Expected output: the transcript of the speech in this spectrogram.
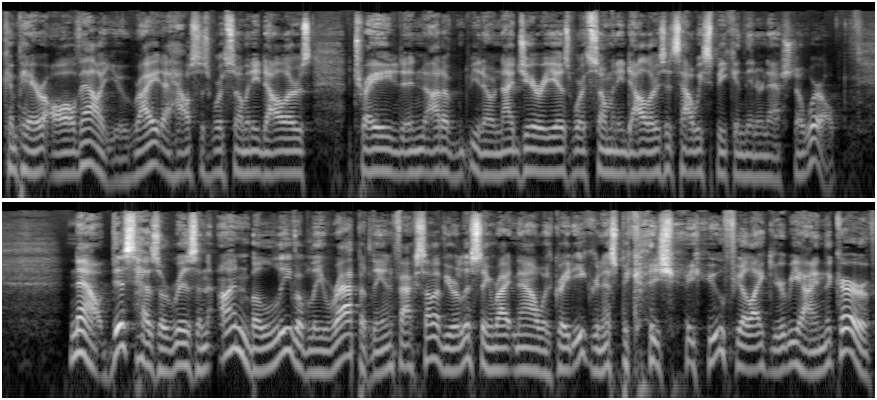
compare all value right? A house is worth so many dollars. Trade and out of you know nigeria is worth so many dollars. It's how we speak in the international world now, this has arisen unbelievably rapidly. In fact, some of you are listening right now with great eagerness because you feel like you're behind the curve.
